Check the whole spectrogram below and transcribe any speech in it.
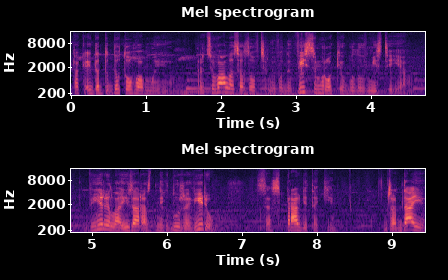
так як до, до того ми працювали з азовцями, вони 8 років були в місті. Я вірила і зараз в них дуже вірю. Це справді такі джадаї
